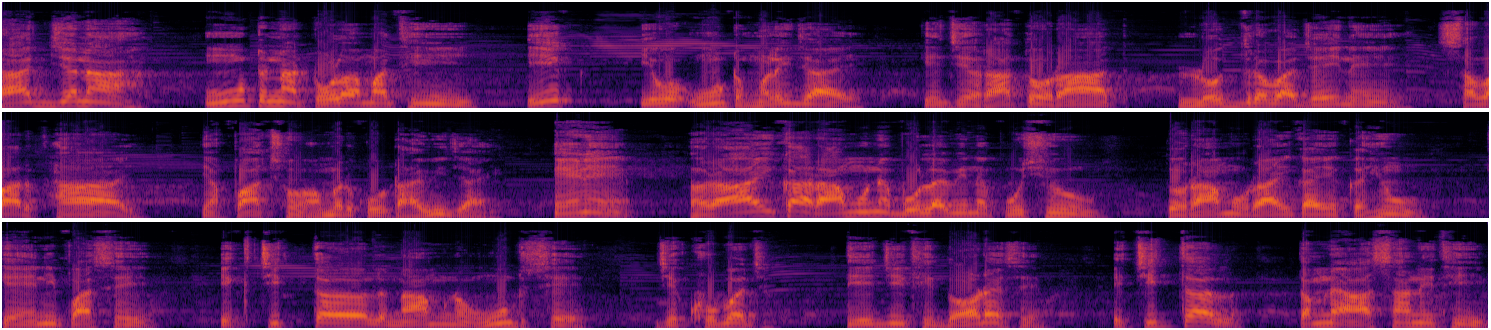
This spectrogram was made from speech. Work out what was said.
રાજ્યના ઊંટના ટોળામાંથી એક એવો ઊંટ મળી જાય કે જે રાતોરાત લોદ્રવા જઈને સવાર થાય, ત્યાં પાછો અમરકોટ આવી જાય. એણે રાયકા રામુને બોલાવીને પૂછ્યું, તો રામુ રાયકાએ કહ્યું કે એની પાસે એક ચિત્તલ નામનો ઊંટ છે, જે ખૂબ જ તેજીથી દોડે છે. એ ચિત્તલ તમને આસાનીથી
